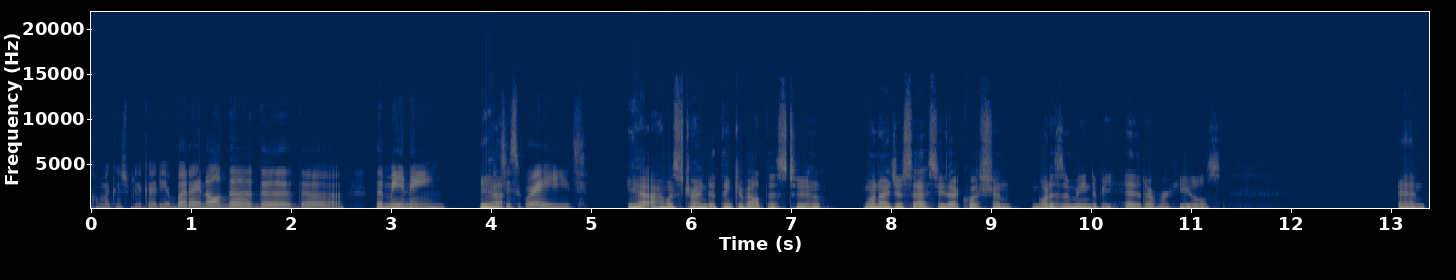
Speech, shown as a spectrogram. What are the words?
como é que eu explicaria, but I know the the the the meaning, Yeah, which is great. yeah. I was trying to think about this too when I just asked you that question. What does it mean to be head over heels? And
